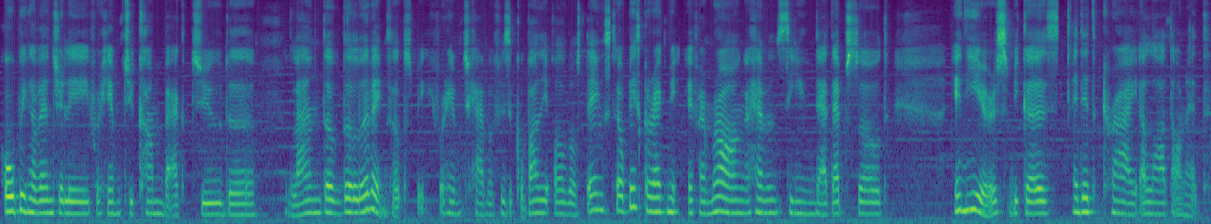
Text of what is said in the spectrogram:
hoping eventually for him to come back to the land of the living, so to speak, for him to have a physical body, all those things. So please correct me if I'm wrong. I haven't seen that episode in years because I did cry a lot on it.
